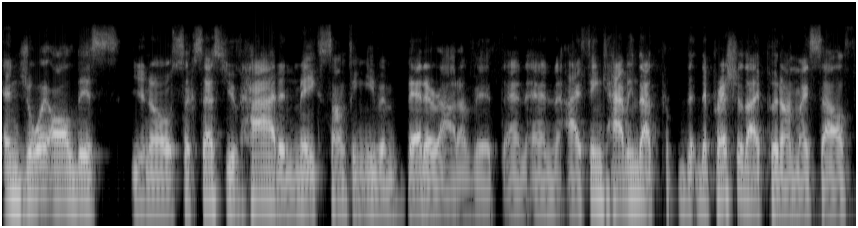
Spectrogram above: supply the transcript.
enjoy all this, you know, success you've had and make something even better out of it. And, and I think having that, the pressure that I put on myself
